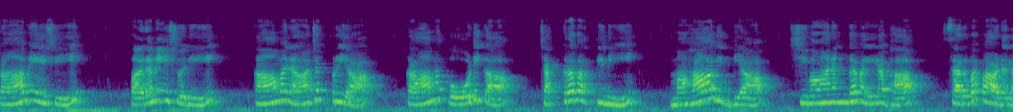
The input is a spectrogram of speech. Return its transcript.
കാമേശി പരമേശ്വരി കാമരാജപ്രിയ കാമകോടിക ചക്രവർത്തിനി മഹാവിദ്യ ശിവാനംഗവല്ലഭ സർവപാടല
